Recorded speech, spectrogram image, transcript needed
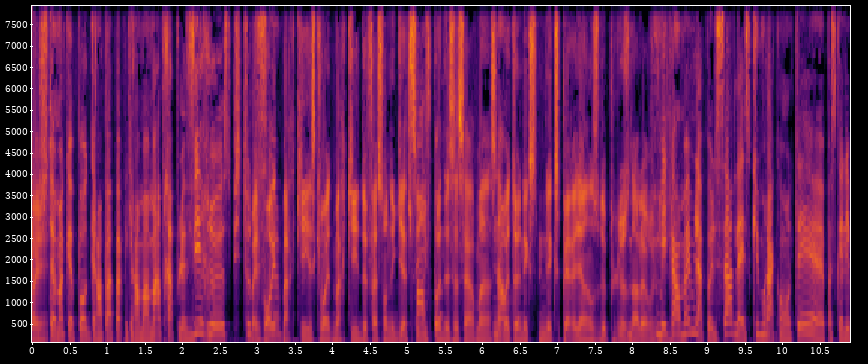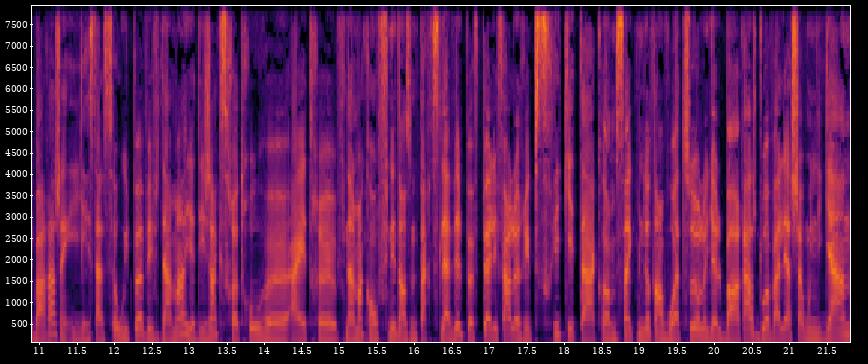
euh, justement que pas grand-papa et grand-maman attrapent le virus puis tout ben, ça. Ils vont être marqués. Est-ce qu'ils vont être marqués de façon négative? Pas. nécessairement. Ça va être une, expérience de plus dans leur vie. Mais quand même, la policière de la SQ me racontait, euh, parce que les barrages, hein, ils installent ça où ils peuvent, évidemment. Il y a des gens qui se retrouvent euh, à être finalement confinés dans une partie de la ville, peuvent plus aller faire leur épicerie qui est à comme cinq minutes en voiture. Il y a le barrage, doivent aller à Shawinigan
